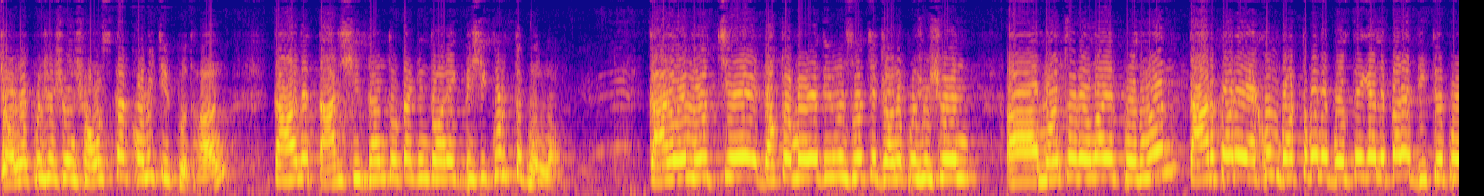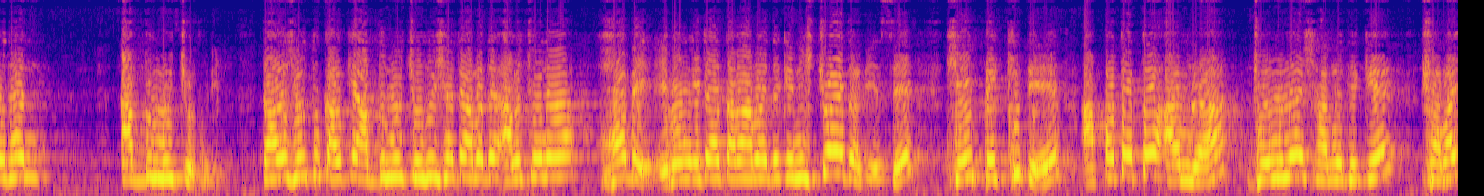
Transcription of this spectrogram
জনপ্রশাসন সংস্কার কমিটির প্রধান তাহলে তার সিদ্ধান্তটা কিন্তু অনেক বেশি গুরুত্বপূর্ণ। কারণ হচ্ছে ডক্টর মোহাম্মদ ইউনুস হচ্ছে জনপ্রশাসন মন্ত্রণালয়ের প্রধান, তারপরে এখন বর্তমানে বলতে গেলে পারে দ্বিতীয় প্রধান আব্দুল মুহিত চৌধুরী। তাহলে যেহেতু কালকে আব্দুল মুহিত চৌধুরীর সাথে আমাদের আলোচনা হবে এবং এটা তারা আমাদেরকে নিশ্চয়তা দিয়েছে, সেই প্রেক্ষিতে আপাতত আমরা যমুনার সামনে থেকে সবাই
